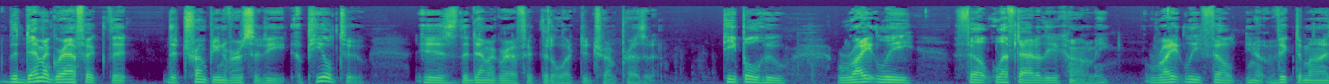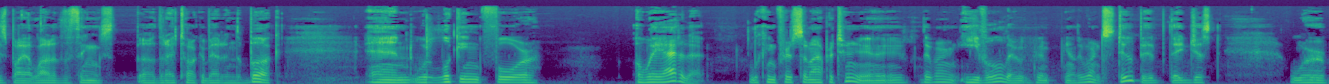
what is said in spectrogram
the demographic that, that Trump University appealed to is the demographic that elected Trump president. People who rightly felt left out of the economy, rightly felt you know victimized by a lot of the things uh, that I talk about in the book, and were looking for a way out of that, looking for some opportunity. They weren't evil. They were, you know they weren't stupid. They just were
